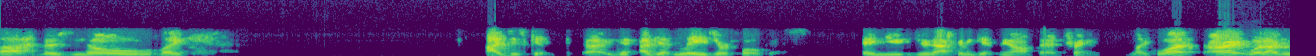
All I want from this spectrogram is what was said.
ah, there's no like I just get I get, I get laser focus, and you you're not going to get me off that train. Like what? All right, whatever.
